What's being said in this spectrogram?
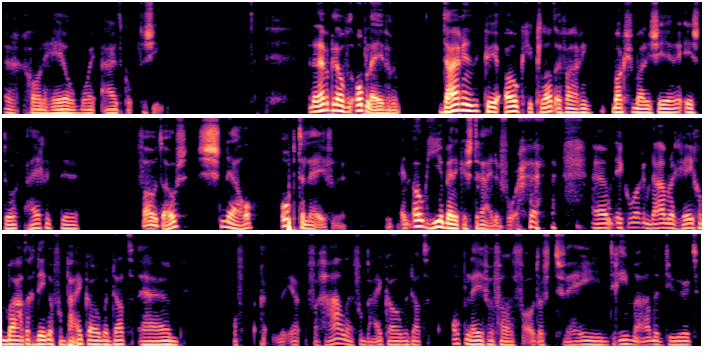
er gewoon heel mooi uitkomt te zien. En dan heb ik het over het opleveren. Daarin kun je ook je klantervaring maximaliseren. Is door eigenlijk de foto's snel op te leveren. En ook hier ben ik een strijder voor. um, ik hoor namelijk regelmatig dingen voorbij komen dat. Um, of ja, verhalen voorbij komen dat opleveren van een foto's twee, drie maanden duurt.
